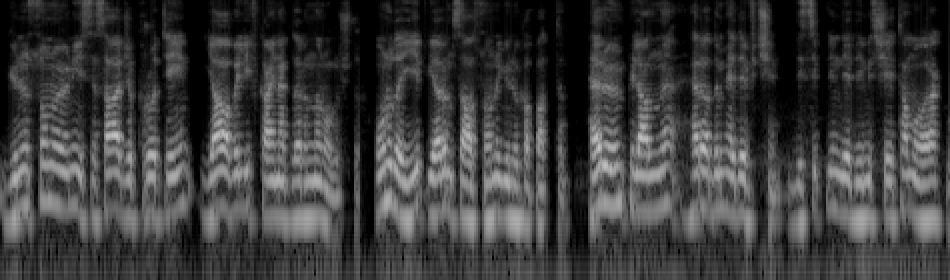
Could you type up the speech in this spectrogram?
Günün son öğünü ise sadece protein, yağ ve lif kaynaklarından oluştu. Onu da yiyip yarım saat sonra günü kapattım. Her öğün planlı, her adım hedef için. Disiplin dediğimiz şey tam olarak bu.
